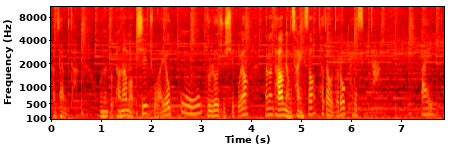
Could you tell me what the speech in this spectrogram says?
감사합니다. 오늘도 변함없이 좋아요 꾹 눌러주시고요. 저는 다음 영상에서 찾아오도록 하겠습니다. 바이.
